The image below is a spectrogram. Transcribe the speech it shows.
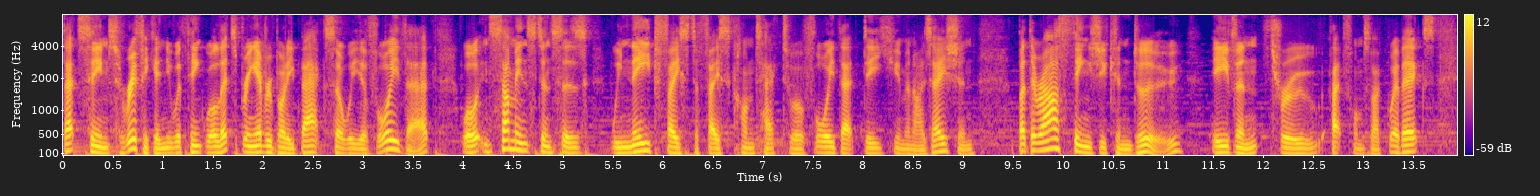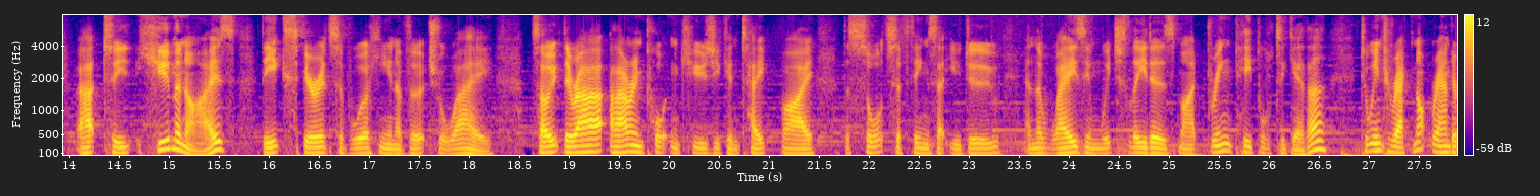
that seems horrific, and you would think, well, let's bring everybody back so we avoid that. Well, in some instances, we need face to face contact to avoid that dehumanization. But there are things you can do, even through platforms like WebEx, uh, to humanize the experience of working in a virtual way. So there are, are important cues you can take by the sorts of things that you do and the ways in which leaders might bring people together to interact not around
